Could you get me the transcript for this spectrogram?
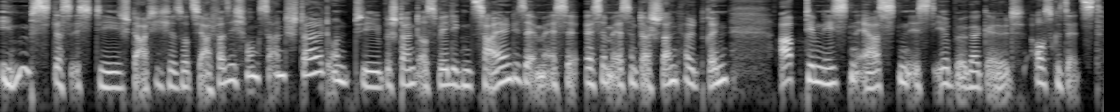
IMS, das ist die staatliche Sozialversicherungsanstalt, und die bestand aus wenigen Zeilen, diese SMS, und da stand halt drin, ab dem nächsten ersten ist ihr Bürgergeld ausgesetzt.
